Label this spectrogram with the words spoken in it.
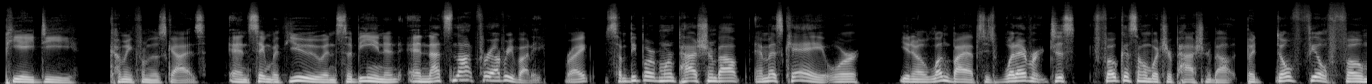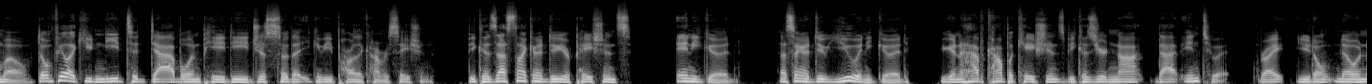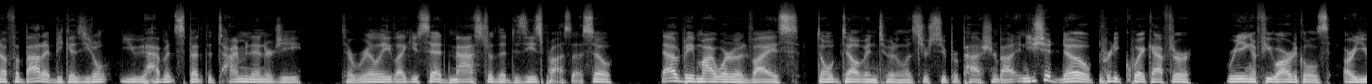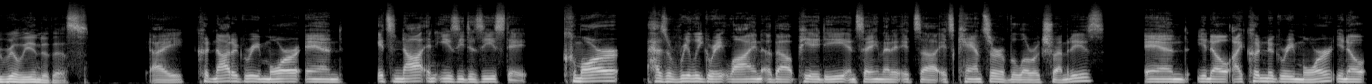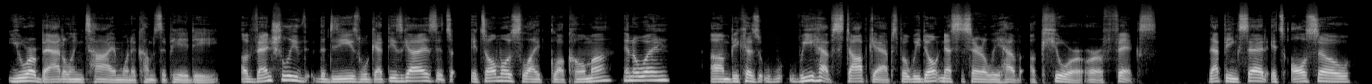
PAD coming from those guys. And same with you and Sabeen. And, and that's not for everybody, right? Some people are more passionate about MSK or, you know, lung biopsies, whatever. Just focus on what you're passionate about, but don't feel FOMO. Don't feel like you need to dabble in PAD just so that you can be part of the conversation because that's not going to do your patients any good. That's not going to do you any good You're going to have complications because you're not that into it, right? You don't know enough about it because you don't you haven't spent the time and energy to really like you said master the disease process. So that would be my word of advice. Don't delve into it unless you're super passionate about it. And you should know pretty quick after reading a few articles, are you really into this? I could not agree more. And it's not an easy disease state. Kumar has a really great line about PAD and saying that it's uh, it's cancer of the lower extremities. And you know, I couldn't agree more. You know, you are battling time when it comes to PAD. Eventually, the disease will get these guys. It's it's almost like glaucoma in a way, um, because we have stopgaps, but we don't necessarily have a cure or a fix. That being said, it's also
